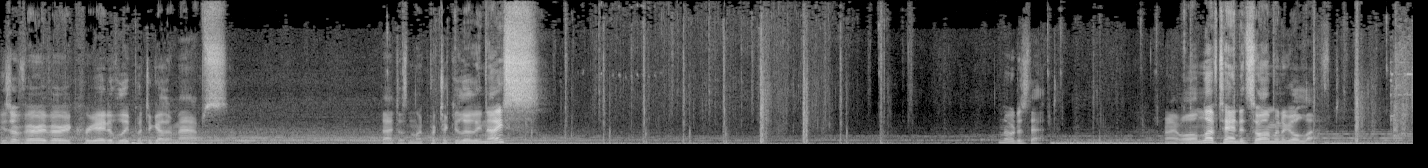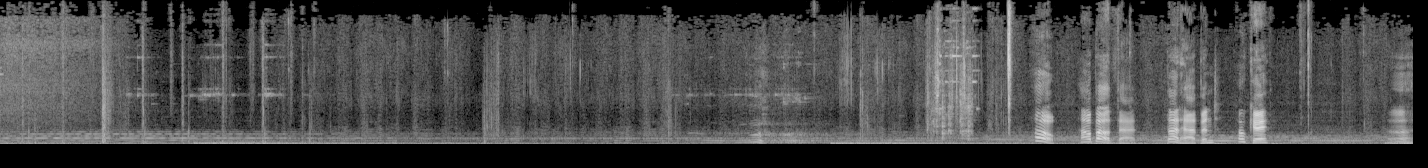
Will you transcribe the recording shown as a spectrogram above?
these are very, very creatively put together maps. That doesn't look particularly nice. Nor does that. Alright, well, I'm left-handed, so I'm to go left. About that? That happened. Okay. Uh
